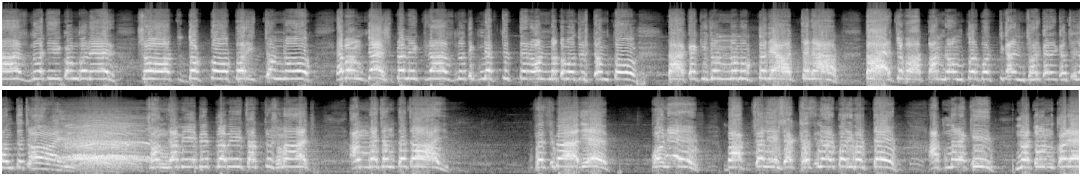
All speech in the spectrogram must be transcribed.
রাজনৈতিক অঙ্গনের সৎ, দক্ষ, পরিচ্ছন্ন এবং দেশপ্রেমিক রাজনৈতিক নেতৃত্বের অন্যতম দৃষ্টান্ত, তাকে কি জন্য মুক্ত দেওয়া হচ্ছে না? তার জবাব আমরা অন্তর্বর্তীকালীন সরকারের কাছে জানতে চাই। সংগ্রামী বিপ্লবী ছাত্র সমাজ আমরা জানতে চাই শেখ হাসিনার পরিবর্তে আপনারা কি নতুন করে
